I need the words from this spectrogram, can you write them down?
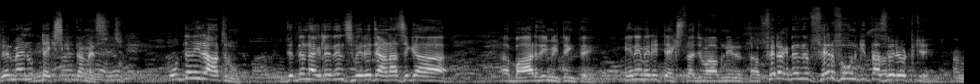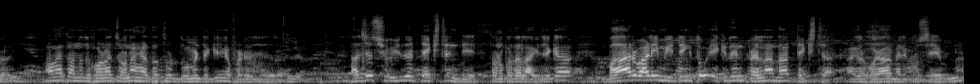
ਫਿਰ ਮੈਂ ਇਹਨੂੰ ਟੈਕਸਟ ਕੀਤਾ ਮੈਸੇਜ ਉਦੋਂ ਹੀ ਰਾਤ ਨੂੰ ਜਿੱਦਣ ਅਗਲੇ ਦਿਨ ਸਵੇਰੇ ਜਾਣਾ ਸੀਗਾ ਬਾਹਰ ਦੀ ਮੀਟਿੰਗ ਤੇ ਇਹਨੇ ਮੇਰੀ ਟੈਕਸਟ ਦਾ ਜਵਾਬ ਨਹੀਂ ਦਿੱਤਾ। ਫਿਰ ਅਗਲੇ ਦਿਨ ਫਿਰ ਫੋਨ ਕੀਤਾ ਸਵੇਰੇ ਉੱਠ ਕੇ। ਆ ਮੈਂ ਤੁਹਾਨੂੰ ਦਿਖਾਉਣਾ ਚਾਹੁੰਦਾ। ਹੈ ਤਾਂ ਥੋੜਾ 2 ਮਿੰਟ ਅੱਗੇ ਫੜਿਓ ਜੀ ਜ਼ਰਾ। I'll just show you the text and date ਤੁਹਾਨੂੰ ਪਤਾ ਲੱਗ ਜਾਏਗਾ ਬਾਹਰ ਵਾਲੀ ਮੀਟਿੰਗ ਤੋਂ ਇੱਕ ਦਿਨ ਪਹਿਲਾਂ ਦਾ ਟੈਕਸਟ ਆ ਅਗਰ ਹੋਇਆ ਮੇਰੇ ਕੋਲ ਸੇਵ ਨਾ।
